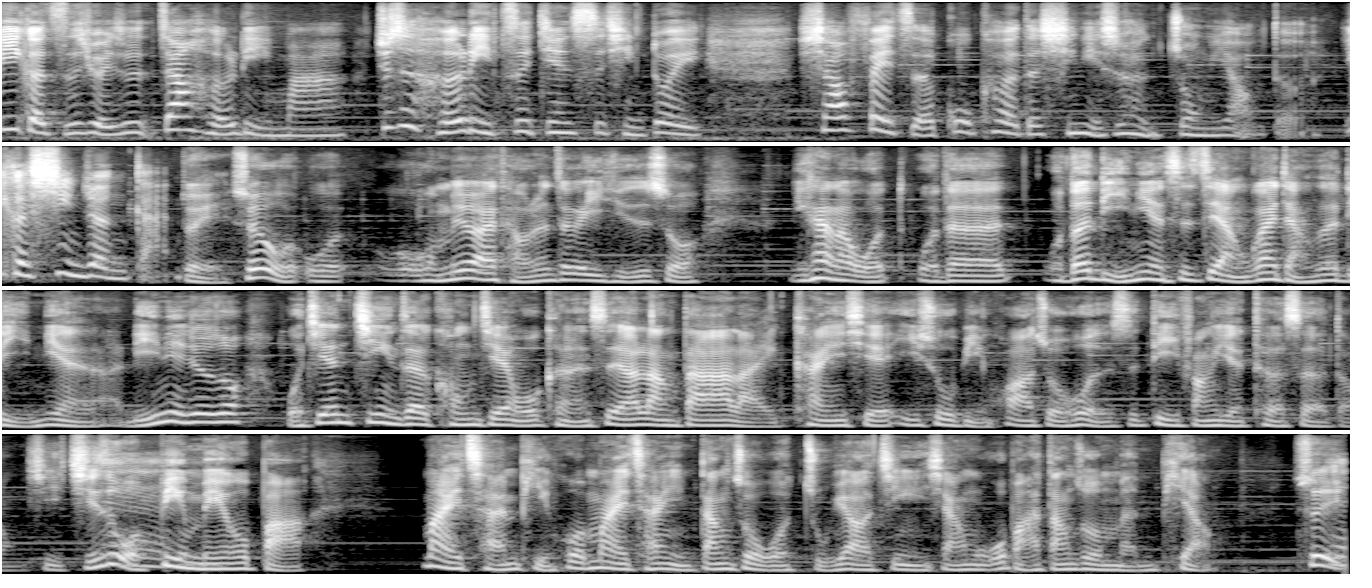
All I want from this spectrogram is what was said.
第一个直觉就是这样合理吗？就是合理这件事情对消费者顾客的心理是很重要的一个信任感。对，所以我我我我们又来讨论这个议题是说。你看到我我的我的理念是这样，我刚才讲这个理念啊，理念就是说我今天经营这个空间，我可能是要让大家来看一些艺术品画作或者是地方一些特色的东西。其实我并没有把卖产品或卖餐饮当做我主要经营项目，我把它当做门票。所以，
